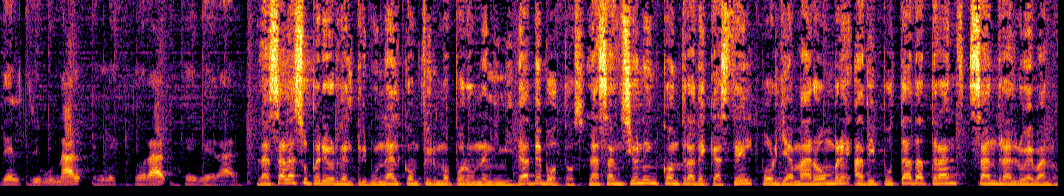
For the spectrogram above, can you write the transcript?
del Tribunal Electoral Federal. La Sala Superior del Tribunal confirmó por unanimidad de votos la sanción en contra de Castel por llamar hombre a diputada trans Sandra Luébano.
